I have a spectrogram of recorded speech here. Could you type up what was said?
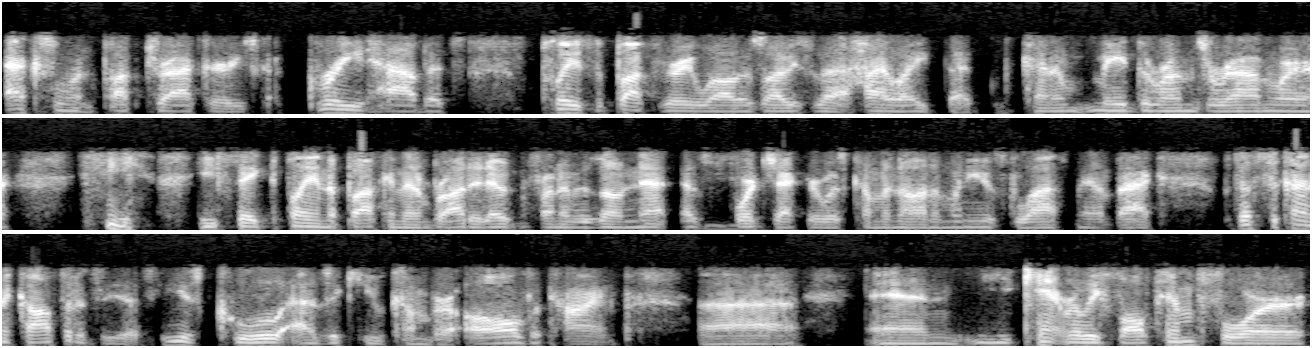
excellent puck tracker. He's got great habits. Plays the puck very well. There's obviously that highlight that kind of made the runs around where he he faked playing the puck and then brought it out in front of his own net as the forechecker was coming on him when he was the last man back. But that's the kind of confidence he has. He is cool as a cucumber all the time. Uh, and you can't really fault him for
